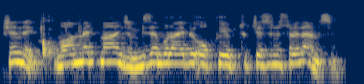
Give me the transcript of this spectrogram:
Şimdi Muhammed Mancım bize burayı bir okuyup Türkçesini söyler misin?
